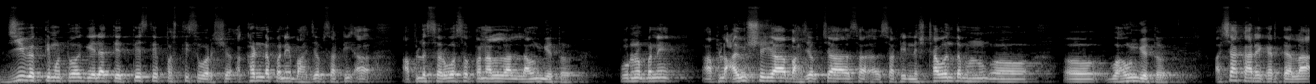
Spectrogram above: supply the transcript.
जी व्यक्तिमत्व गेल्या तेहतीस ते पस्तीस वर्ष अखंडपणे भाजपसाठी आपलं सर्वस्वपणाला लावून घेतं पूर्णपणे आपलं आयुष्य या भाजपच्या सा साठी निष्ठावंत म्हणून वाहून घेतं अशा कार्यकर्त्याला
